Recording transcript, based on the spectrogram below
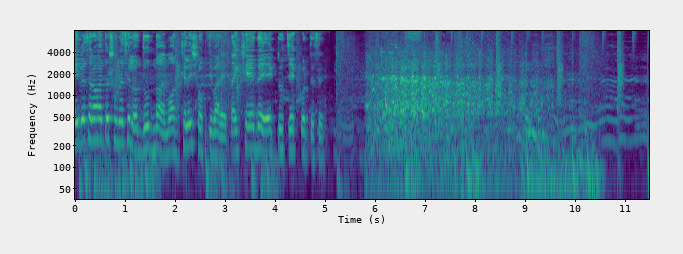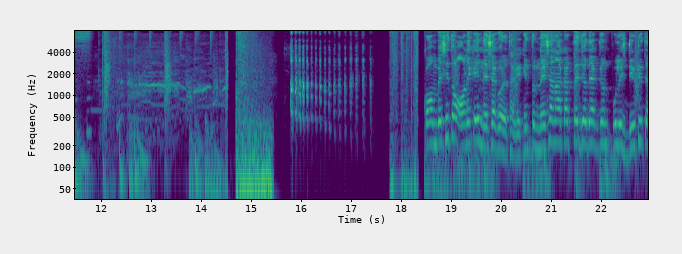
এই বেচারা হয়তো শুনেছিল, দুধ নয়, মদ খেলেই শক্তি বাড়ে, তাই খেয়ে দিয়ে একটু চেক করতেছে। কম বেশি তো অনেকেই নেশা করে থাকে, কিন্তু নেশা না কাটতে যদি একজন পুলিশ ডিউটিতে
